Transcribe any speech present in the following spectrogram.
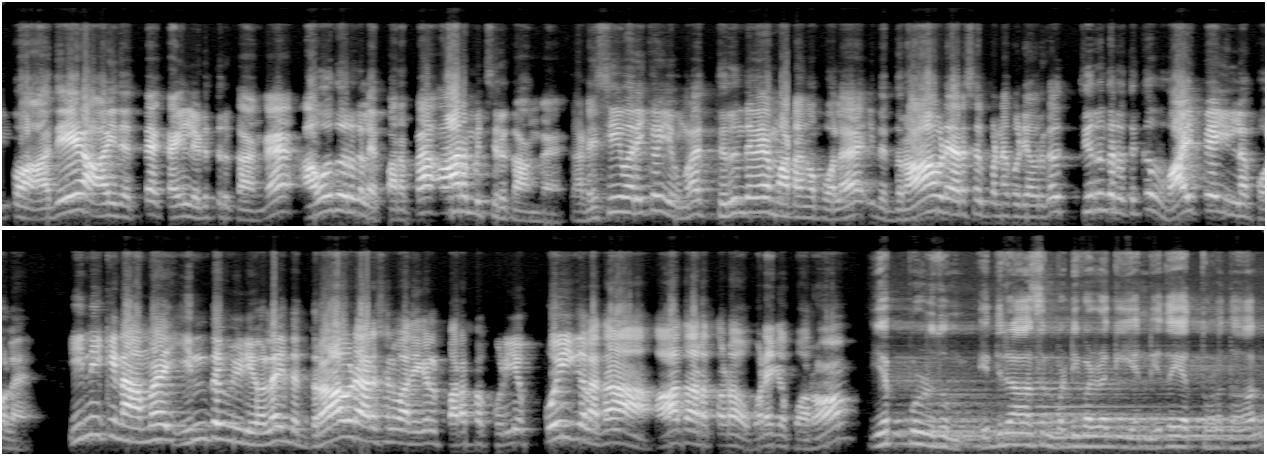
இப்போ அதே ஆயுத ஆயுதத்தை கையில் எடுத்திருக்காங்க. அவதூறுகளை பரப்ப ஆரம்பிச்சிருக்காங்க. கடைசி வரைக்கும் இவங்க திருந்தவே மாட்டாங்க போல. இந்த திராவிட அரசியல் பண்ணக்கூடியவர்கள் திருந்துறதுக்கு வாய்ப்பே இல்லை போல. இன்னைக்கு நாம இந்த வீடியோல இந்த திராவிட அரசியல்வாதிகள் பரப்பக்கூடிய பொய்களை தான் ஆதாரத்தோட உடைக்க போறோம். எப்பொழுதும் எதிராசன் வடிவழகு என் இதயத் தொழுதால்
